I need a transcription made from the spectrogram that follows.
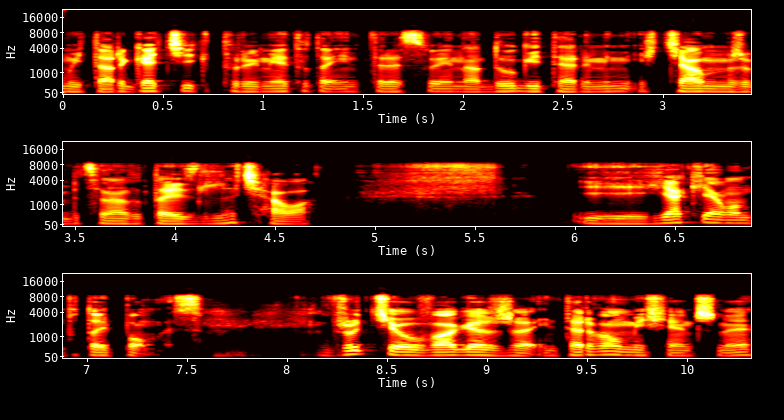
mój targecik, który mnie tutaj interesuje na długi termin i chciałbym, żeby cena tutaj zleciała. I jaki ja mam tutaj pomysł? Zwróćcie uwagę, że interwał miesięczny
